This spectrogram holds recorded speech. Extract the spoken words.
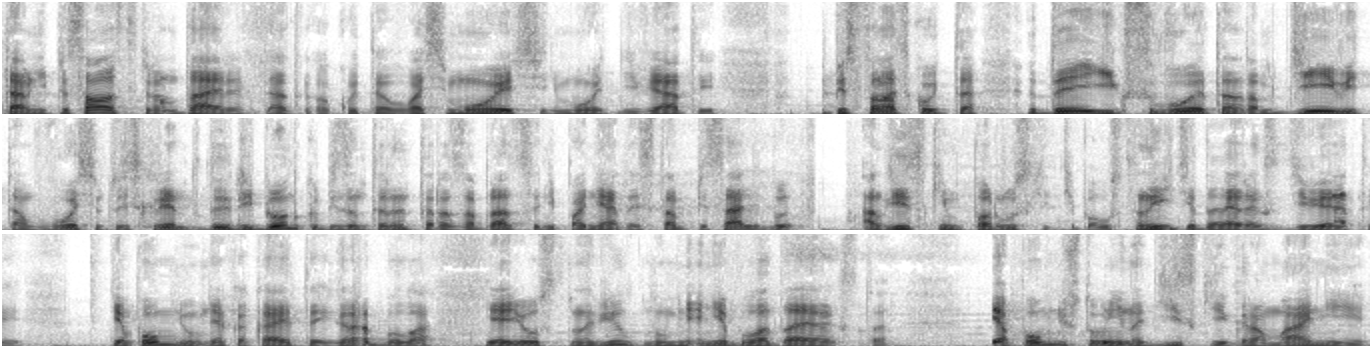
Там не писалось прям Директ, да, какой-то восьмой, седьмой, девятый. Писалось какой-то DXV, это там 9, там 8. То есть хрен ребенку без интернета разобраться непонятно. Если там писали бы английским по-русски, типа установите DirectX 9. Я помню, у меня какая-то игра была, я ее установил, но у меня не было DirectX. Я помню, что у меня на диске игромании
